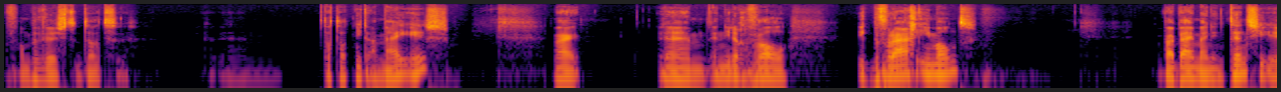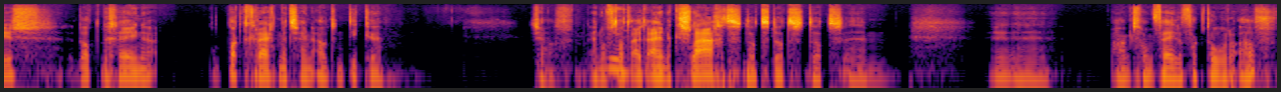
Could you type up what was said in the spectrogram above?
van bewust dat, ehm, dat dat niet aan mij is. Maar ehm, in ieder geval, ik bevraag iemand waarbij mijn intentie is dat degene contact krijgt met zijn authentieke zelf. En of Ja. dat uiteindelijk slaagt, dat, dat, dat ehm, eh, eh, hangt van vele factoren af.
